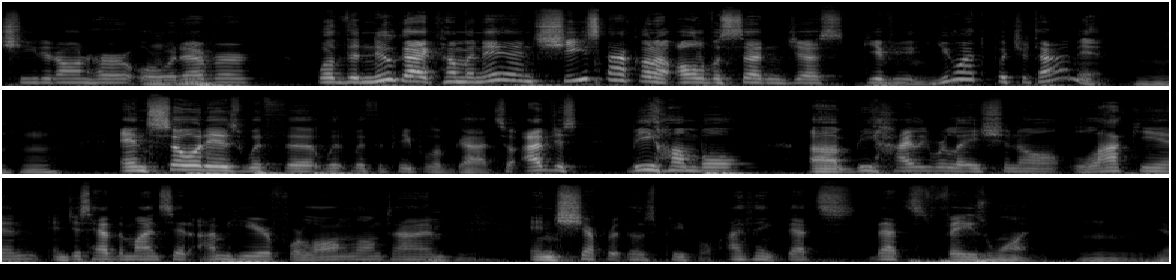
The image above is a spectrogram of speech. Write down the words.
cheated on her or Mhm. whatever. Well, the new guy coming in, she's not going to all of a sudden just give you. You have to put your time in Mm-hmm. And so it is with the with, with the people of God. So I've just be humble, uh, be highly relational, lock in, and just have the mindset I'm here for a long, long time, and shepherd those people. I think that's that's phase one. Yeah.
